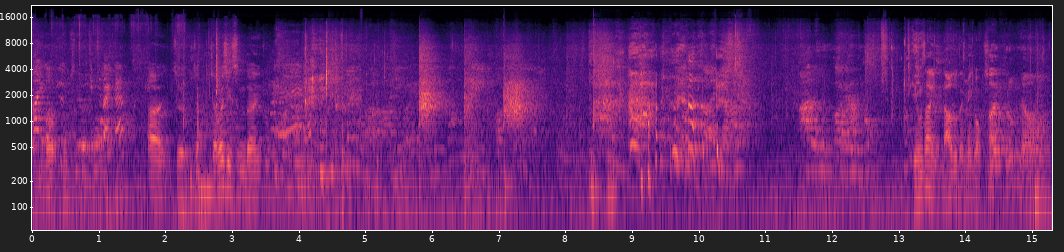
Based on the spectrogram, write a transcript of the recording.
아 이거 찍지 말까요? 아, 저, 자, 자마시겠습니다. 영상에 나와도 됩니까 혹시? 아 그럼요.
